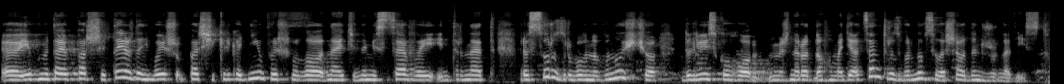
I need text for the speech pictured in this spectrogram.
е, я пам'ятаю, перший тиждень вийшов, перші кілька днів вийшло навіть на місцевий інтернет-ресурс, зробив новину, що до Львівського міжнародного медіа-центру звернувся лише один журналіст.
